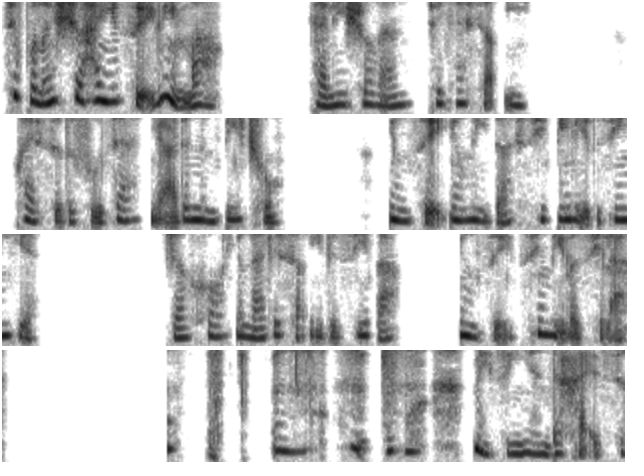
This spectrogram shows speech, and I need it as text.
就不能射阿姨嘴里吗？凯莉说完，推开小易，快速的伏在女儿的嫩逼处。用嘴用力的吸逼里的精液，然后又拿着小易的鸡巴，用嘴清理了起来。嗯，没经验的孩子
